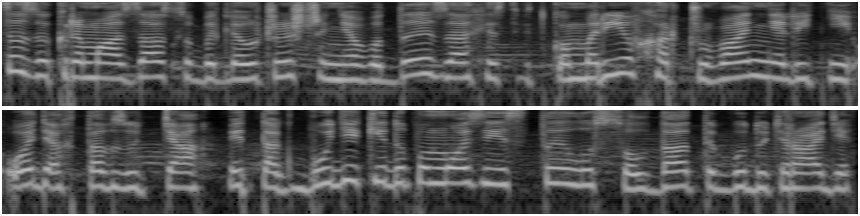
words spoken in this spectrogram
Це, зокрема, засоби для очищення води, захист від комарів, харчування, літній одяг та взуття. Відтак будь-якій допомозі із тилу солдати будуть раді.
